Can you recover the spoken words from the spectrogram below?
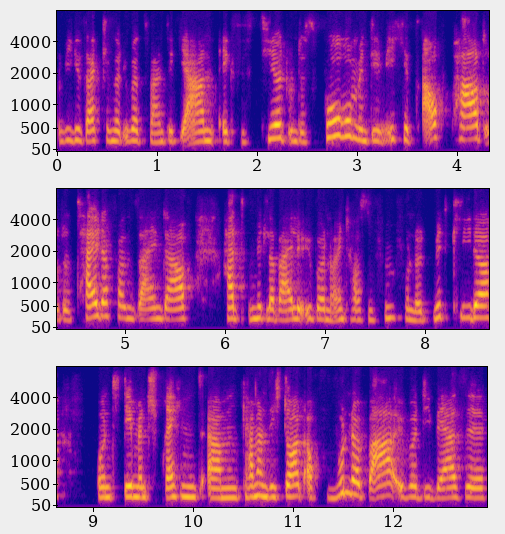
wie gesagt, schon seit über 20 Jahren existiert. Und das Forum, in dem ich jetzt auch Part oder Teil davon sein darf, hat mittlerweile über 9500 Mitglieder. Und dementsprechend ähm, kann man sich dort auch wunderbar über diverse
